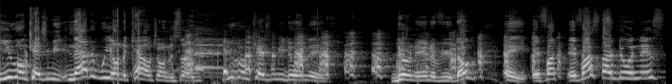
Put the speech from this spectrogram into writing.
you gonna catch me now that we on the couch on the show. You gonna catch me doing this during the interview. Don't hey if I if I start doing this,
